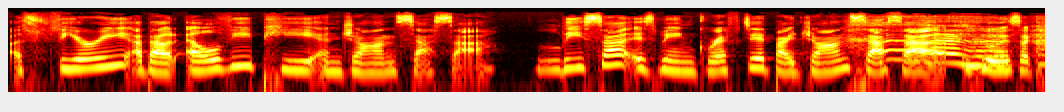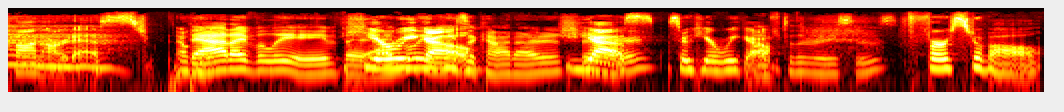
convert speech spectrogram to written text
A theory about LVP and John Sessa. Lisa is being grifted by John Sessa, who is a con artist. Okay. That I believe. That Here I we believe go. He's a con artist. Sure. Yes. So here we go. Off to the races. First of all,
